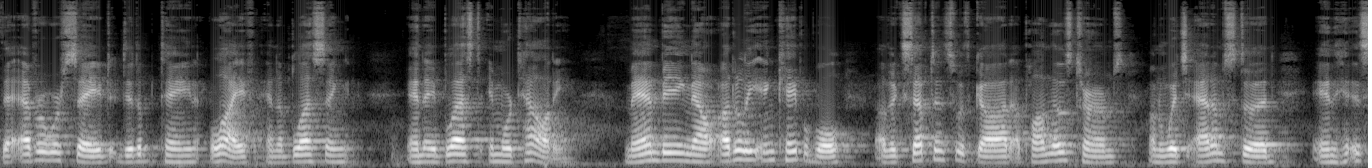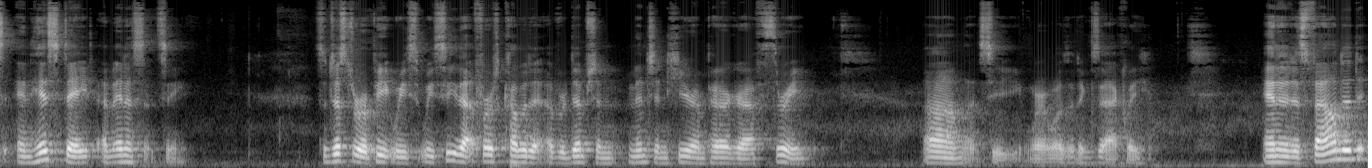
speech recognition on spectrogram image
that ever were saved did obtain life and a blessing and a blessed immortality. Man being now utterly incapable of acceptance with God upon those terms on which Adam stood in his, in his state of innocency. So just to repeat, we, we see that first covenant of redemption mentioned here in paragraph 3. Um, let's see, where was it exactly? And it is founded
